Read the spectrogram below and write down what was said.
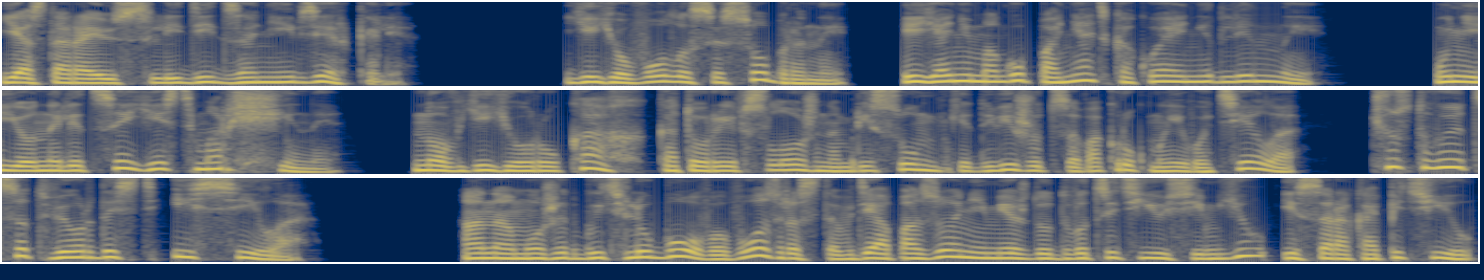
Я стараюсь следить за ней в зеркале. Ее волосы собраны, и я не могу понять, какой они длины. У нее на лице есть морщины, но в ее руках, которые в сложном рисунке движутся вокруг моего тела, чувствуется твердость и сила. Она может быть любого возраста в диапазоне между 27 и 45.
